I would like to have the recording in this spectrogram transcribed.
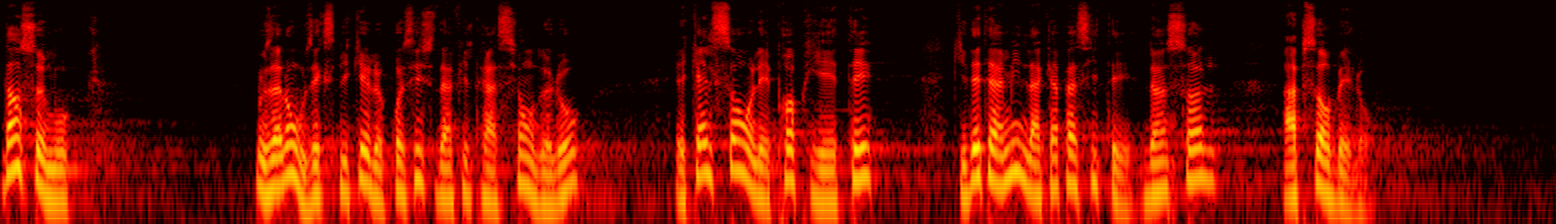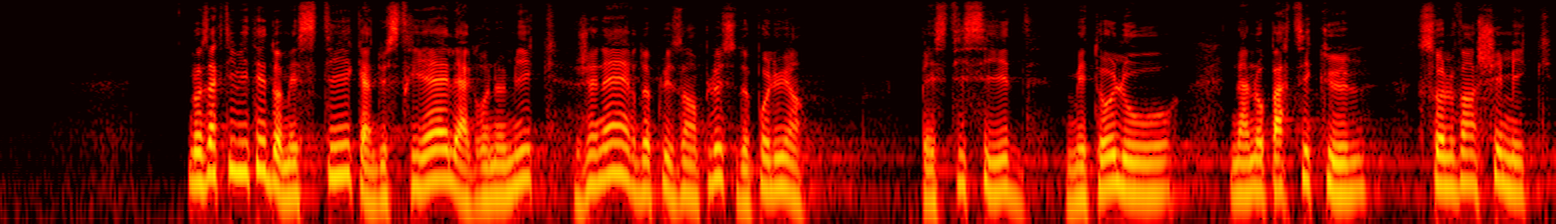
Dans ce MOOC, nous allons vous expliquer le processus d'infiltration de l'eau et quelles sont les propriétés qui déterminent la capacité d'un sol à absorber l'eau. Nos activités domestiques, industrielles et agronomiques génèrent de plus en plus de polluants, pesticides, métaux lourds, nanoparticules, solvants chimiques,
